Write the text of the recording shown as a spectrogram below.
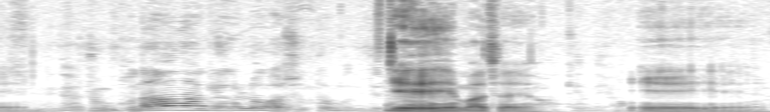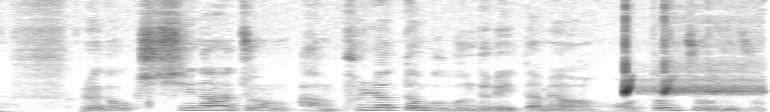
예. 좋습니다. 좀 무난하게 흘러가셨던 분들이 예, 맞아요. 있겠네요. 예, 예. 그래도 혹시나 좀 안 풀렸던 부분들이 있다면 어떤 쪽이 좀?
